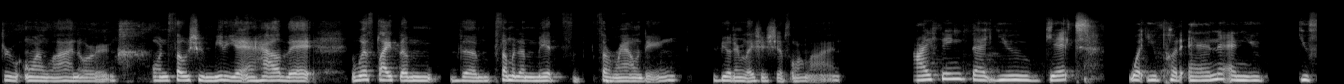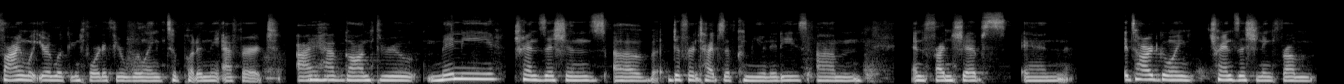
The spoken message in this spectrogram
through online or on social media, and how that what's like the the some of the myths surrounding building relationships online. I think that you get what you put in, and you you find what you're looking for if you're willing to put in the effort. I mm-hmm. have gone through many transitions of different types of communities um, and friendships, and it's hard going transitioning from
